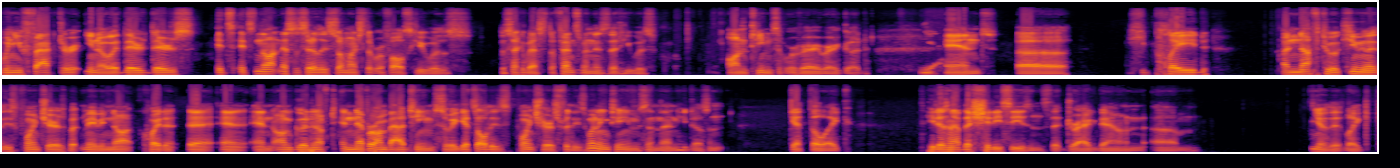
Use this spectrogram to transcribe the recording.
when you factor, you know, there there's it's it's not necessarily so much that Rafalski was the second best defenseman is that he was on teams that were very very good. Yeah. And uh he played enough to accumulate these point shares, but maybe not quite, a, uh, and and on good enough, and never on bad teams. So he gets all these point shares for these winning teams, and then he doesn't get the like, he doesn't have the shitty seasons that drag down. Um, you know that like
